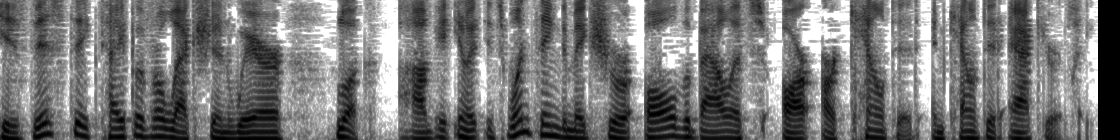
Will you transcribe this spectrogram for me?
Is this the type of election where look, um, it, you know, it's one thing to make sure all the ballots are, are counted and counted accurately.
